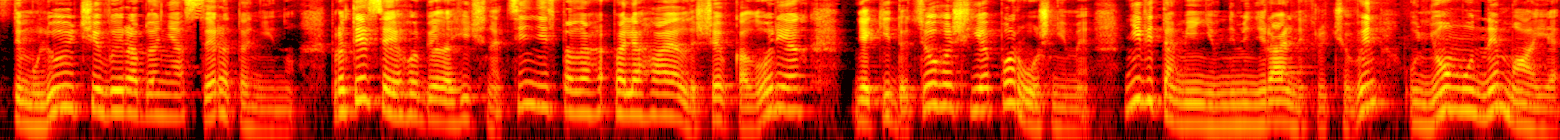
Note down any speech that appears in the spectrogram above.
стимулюючи вироблення серотоніну. Проте вся його біологічна цінність полягає лише в калоріях, які до цього ж є порожніми. Ні вітамінів, ні мінеральних речовин у ньому немає.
